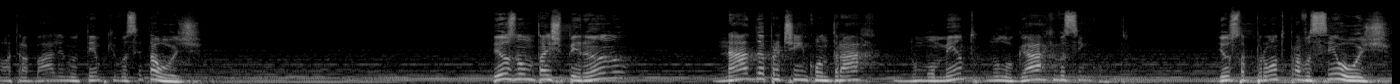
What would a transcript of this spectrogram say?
ela trabalhe no tempo que você está hoje. Deus não está esperando nada para te encontrar no momento, no lugar que você encontra. Deus está pronto para você hoje,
